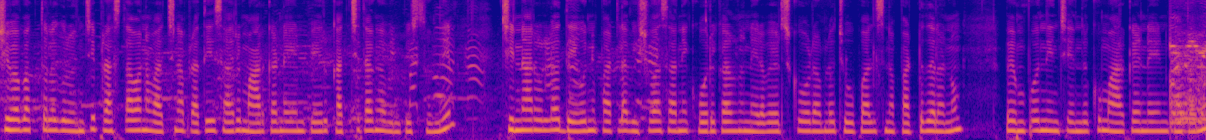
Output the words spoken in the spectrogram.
శివభక్తుల గురించి ప్రస్తావన వచ్చిన ప్రతిసారి మార్కండేయన్ పేరు ఖచ్చితంగా వినిపిస్తుంది. చిన్నారుల్లో దేవుని పట్ల విశ్వాసాన్ని కోరికలను నెరవేర్చుకోవడంలో చూపాల్సిన పట్టుదలను పెంపొందించేందుకు మార్కండేయన్ కథను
